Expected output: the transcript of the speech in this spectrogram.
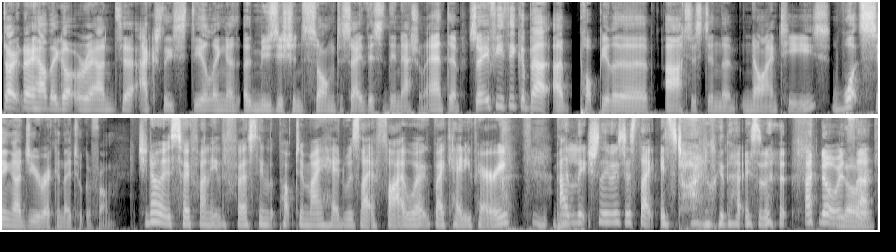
Don't know how they got around to actually stealing a, a musician's song to say this is the national anthem. So if you think about a popular artist in the 90s, what singer do you reckon they took it from? Do you know it's so funny? The first thing that popped in my head was like Firework by Katy Perry. I literally was just like, it's totally that, isn't it? I know it's No. that.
